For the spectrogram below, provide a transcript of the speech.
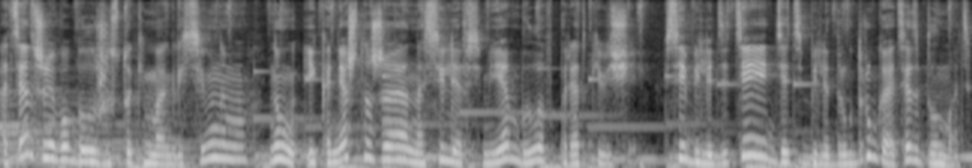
Отец же его был жестоким и агрессивным. Ну и, конечно же, насилие в семье было в порядке вещей. Все били детей, дети били друг друга, отец бил мать.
